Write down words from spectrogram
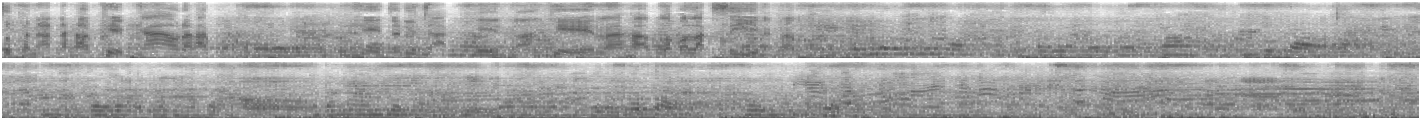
สุพนัทนะครับ เขต 9 นะครับ เขตจตุจักรเขตบางเขนนะครับ แล้วก็หลักสี่นะครับ ติดต่อ๋อพนักงานเก็บมาเห็นว่าเขาบอกคนเดียวครับส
